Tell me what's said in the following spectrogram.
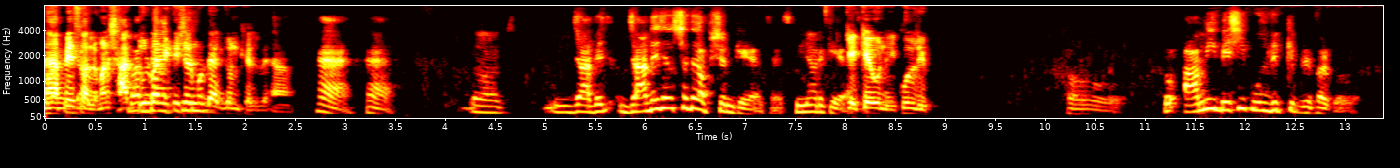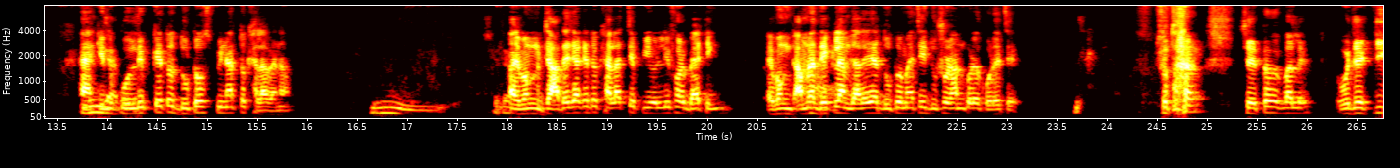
হ্যাঁ পেস হল মানে শার্দুল বা নীতিশের মধ্যে একজন খেলবে হ্যাঁ। হ্যাঁ হ্যাঁ। জাদে জাদেজার সাথে অপশন কে আছে স্পিনার কে আছে। কেউ নেই কুলদীপ। ও তো আমি বেশি কুলদীপকে প্রেফার করব। হ্যাঁ কিন্তু। কুলদীপকে তো দুটো স্পিনার তো খেলাবে না। এবং জাদেজাকে তো খেলাচ্ছে পিওরলি ফর ব্যাটিং এবং আমরা হ্যাঁ। দেখলাম জাদেজা দুটো ম্যাচেই দুশো রান করে করেছে। সুতরাং সে তো মানে ও যে কি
